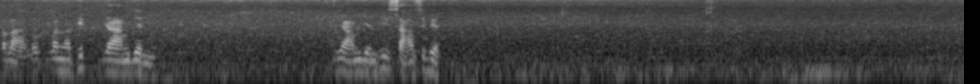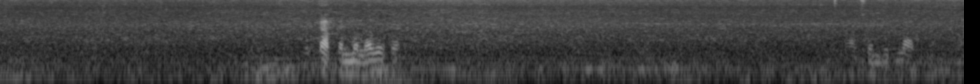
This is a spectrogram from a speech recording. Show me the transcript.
ตลาดรถวันอาทิตย์ยามเย็น ยามเย็นที่สามสิบเอ็ดกลับกันหมดแล้วทุกคนมาชมรอบ ๆมา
